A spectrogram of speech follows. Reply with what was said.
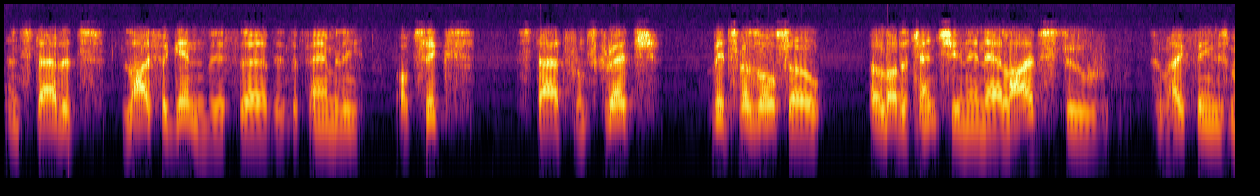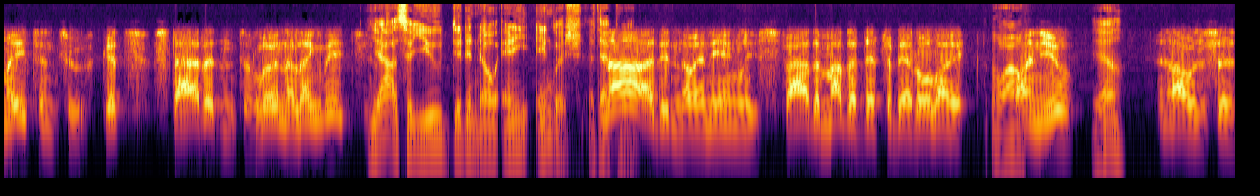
and started life again with, uh, with a family of six, start from scratch, which was also a lot of tension in our lives to to make things meet and to get started and to learn the language. Yeah, so you didn't know any English at that no, point? No, I didn't know any English. Father, mother, that's about all I wow. I knew. Yeah. And I was uh,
